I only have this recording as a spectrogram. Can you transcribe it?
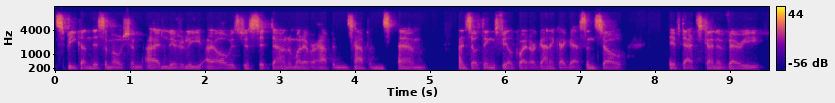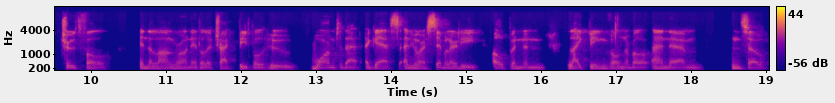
speak on this emotion. I literally, I always just sit down and whatever happens, happens. Um, and so things feel quite organic, I guess. And so if that's kind of very truthful in the long run, it'll attract people who warm to that, I guess, and who are similarly open and like being vulnerable. And um, and so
